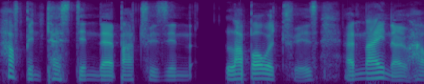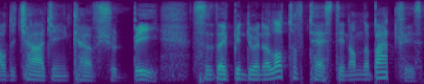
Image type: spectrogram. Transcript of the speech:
have been testing their batteries in laboratories and they know how the charging curve should be. So they've been doing a lot of testing on the batteries.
